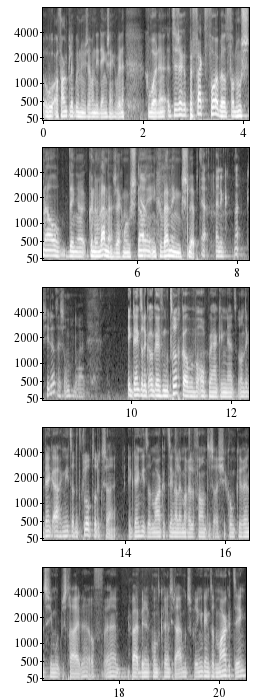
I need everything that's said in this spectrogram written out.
hoe afhankelijk we nu zijn van die dingen zijn geworden. geworden. Het is echt een perfect voorbeeld van hoe snel dingen kunnen wennen, zeg maar. Hoe snel Ja. je in gewenning slipt. Ja, en ik, nou, ik zie dat, hij is omgedraaid. Ik denk dat ik ook even moet terugkomen op mijn opmerking net. Want ik denk eigenlijk niet dat het klopt wat ik zei. Ik denk niet dat marketing alleen maar relevant is als je concurrentie moet bestrijden. Of eh, bij, binnen de concurrentie eruit moet springen. Ik denk dat marketing,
